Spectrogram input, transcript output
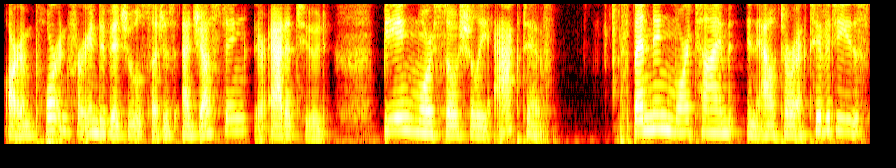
are important for individuals such as adjusting their attitude, being more socially active, spending more time in outdoor activities,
